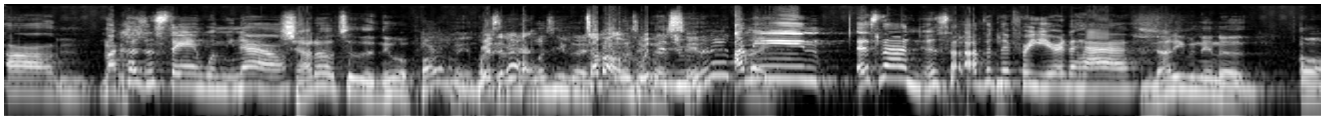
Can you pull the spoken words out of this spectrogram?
Um, my cousin's staying with me now. Shout out to the new apartment. Where's it at? Wasn't even Talk about, wasn't when did you- say that. I Like, mean, it's not. It's, I've been there for a year and a half. not even in a. Oh, all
